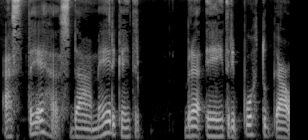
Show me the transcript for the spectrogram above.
as terras da América entre, é, entre Portugal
